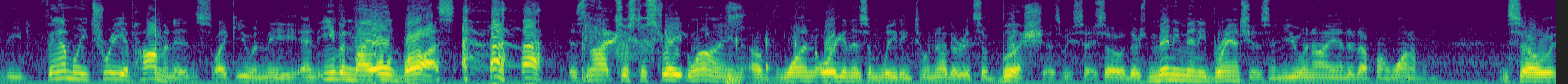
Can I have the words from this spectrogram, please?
the family tree of hominids, like you and me, and even my old boss, is not just a straight line of one organism leading to another. It's a bush, as we say. So there's many, many branches, and you and I ended up on one of them. And so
